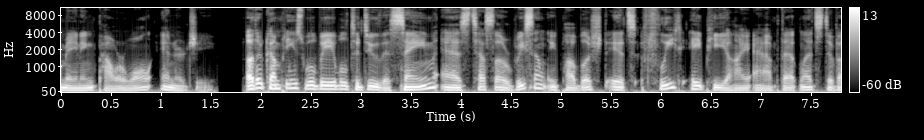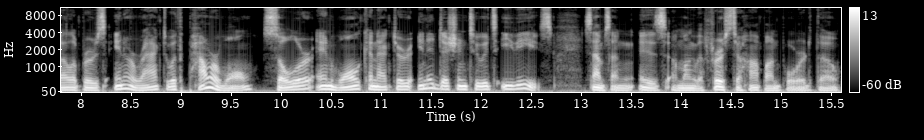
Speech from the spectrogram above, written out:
remaining Powerwall energy. Other companies will be able to do the same as Tesla recently published its Fleet API app that lets developers interact with Powerwall, Solar, and Wall Connector in addition to its EVs. Samsung is among the first to hop on board, though.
